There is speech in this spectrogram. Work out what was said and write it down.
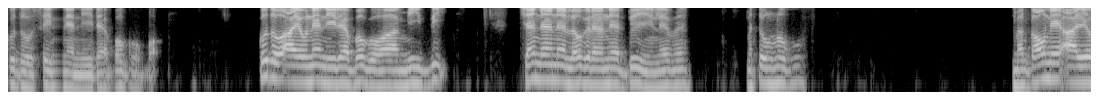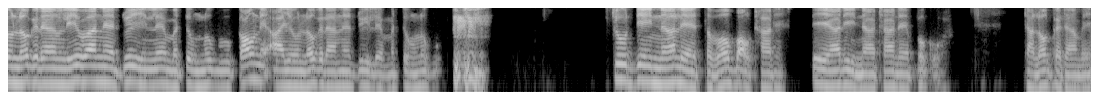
ကုသိုလ်စိတ်နဲ့နေတဲ့ပုဂ္ဂိုလ်ပေါ့ ကုသိုလ်အာယုန်နဲ့နေတဲ့ပုဂ္ဂိုလ်ဟာမိတိချမ်းတန်းတဲ့လောကရန်နဲ့တွေ့ရင်လည်းပဲမတုံ့လို့ဘူးမကောင်းတဲ့အာယုံလောကရန်၄ပါးနဲ့တွေ့ရင်လည်းမတုံလို့ဘူးကောင်းတဲ့အာယုံလောကရန်နဲ့တွေ့လည်းမတုံလို့ဘူးကြိုတင်နားလေသဘောပေါက်ထားတယ်တရားတွေနာထားတဲ့ပုဂ္ဂိုလ်ဒါလောကရန်ပဲ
